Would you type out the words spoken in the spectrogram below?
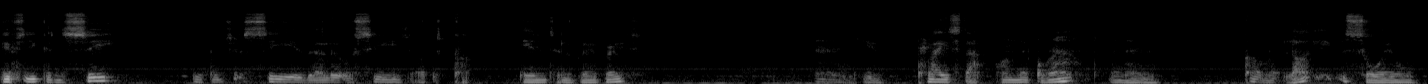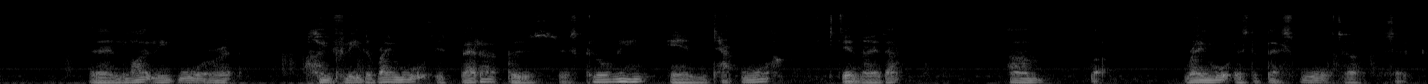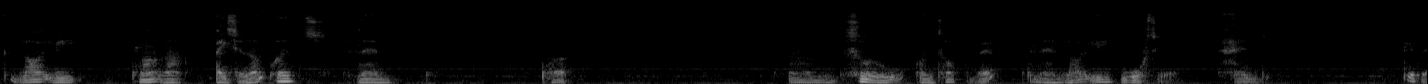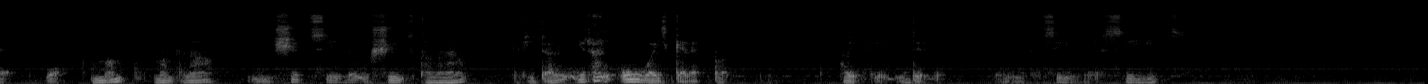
if you can see, you can just see the little seeds. I'll just cut into the blueberries and you place that on the ground and then cover it lightly with soil and then lightly water it. Hopefully the rainwater is better because there's chlorine in tap water. If you didn't know that. Um, but rainwater is the best water. So lightly plant that facing upwards and then put um, soil on top of it and then lightly water it and give it what a month, month and a half. You should see little shoots coming out. If you don't, you don't always get it, but hopefully you do. And you can see the seeds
